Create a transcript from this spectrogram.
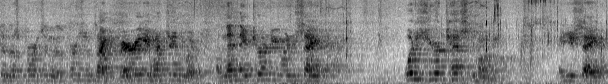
to this person, and this person's like very much into it, and then they turn to you and say, what is your testimony? And you say,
